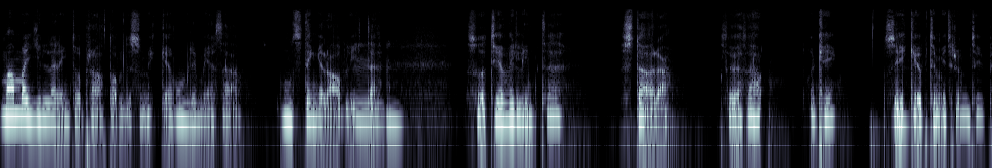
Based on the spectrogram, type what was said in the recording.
mamma gillar inte att prata om det så mycket. Hon blir mer så här, hon stänger av lite. Mm. Mm. Så att jag ville inte störa. Så jag sa, okej. Så gick jag upp till mitt rum typ.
